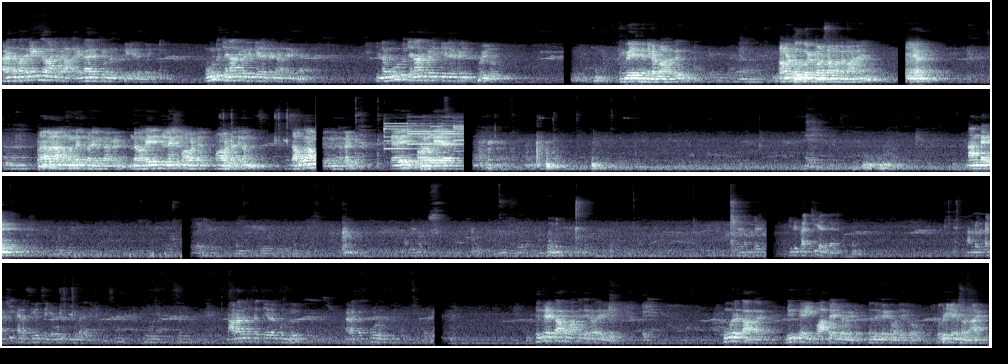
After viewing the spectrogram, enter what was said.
கடந்த பதினைந்து ஆண்டுகளாக இரண்டாயிரத்தி ஒன்றுக்கு இருந்து மூன்று ஜனாதிபதி தேர்தல்கள் நடந்திருக்கின்றன இந்த மூன்று ஜனாதிபதி தேர்தல்கள் பொழுதும் இன்றைய நிகழ்வானது தமிழ் பொது வேட்பாளர் சம்பந்தமான பரவலாக முன்னெடுத்து வருகின்றார்கள். இந்த வகையில் கிள்ளச்சி மாவட்ட மாவட்டத்திலும் சமூக நாங்கள் இது கட்சி அல்ல. நாங்கள் கட்சி அரசியல் செய்யவும் இது வரவில்லை. நாடாளுமன்ற தேர்தல் கொண்டு நடக்கக்கூடும். எங்களுக்காக வாக்கு கேட்க உங்களுக்காக நீங்கள் வாக்களிக்க வேண்டும் என்று கேட்க வந்திருக்கிறோம் எப்படி என்று சொன்னால்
